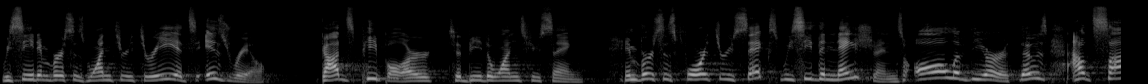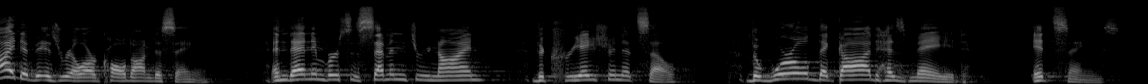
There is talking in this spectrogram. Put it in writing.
We see it in verses 1 through 3. It's Israel. God's people are to be the ones who sing. In verses 4 through 6, we see the nations, all of the earth, those outside of Israel are called on to sing. And then in verses 7 through 9, the creation itself, the world that God has made, it sings.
